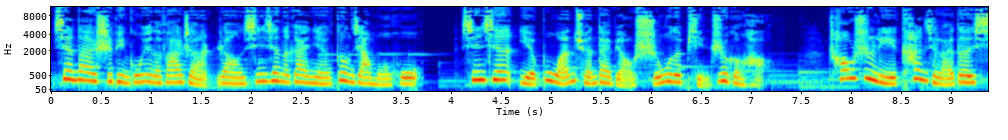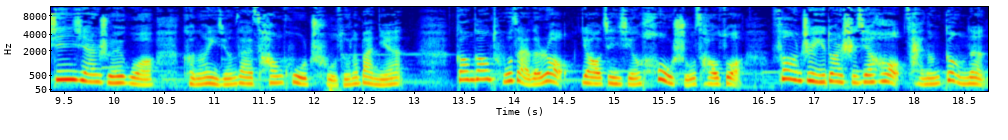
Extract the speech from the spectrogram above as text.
现代食品工业的发展让新鲜的概念更加模糊，新鲜也不完全代表食物的品质更好。超市里看起来的新鲜水果，可能已经在仓库储存了半年；刚刚屠宰的肉要进行后熟操作，放置一段时间后才能更嫩。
